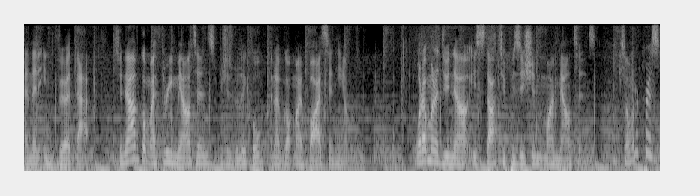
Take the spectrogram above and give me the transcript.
and then invert that. So now I've got my three mountains, which is really cool, and I've got my bison here. What I'm gonna do now is start to position my mountains. So I'm gonna press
